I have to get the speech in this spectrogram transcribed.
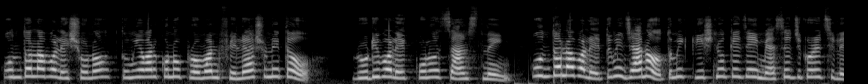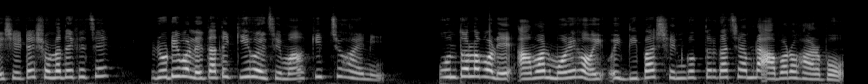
কুন্তলা বলে, শোনো, তুমি আবার কোনো প্রমাণ ফেলে আসনি তো? রুডি বলে, কোনো চান্স নেই। কুন্তলা বলে, তুমি জানো, তুমি কৃষ্ণকে যেই মেসেজ করেছিলে সেটা শোনা দেখেছে? রুডি বলে, তাতে কি হয়েছে, মা? কিচ্ছু হয়নি। কুন্তলা বলে, আমার মনে হয় ওই দীপা সেনগুপ্তর কাছে আমরা আবারও হারবো।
